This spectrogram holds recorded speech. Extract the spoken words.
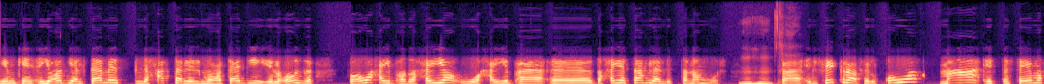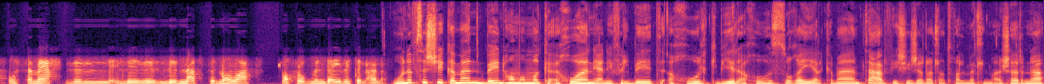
يمكن يقعد يلتمس حتى للمعتدي العذر. فهو هيبقى ضحية وهيبقى آه ضحية سهلة للتنمر. فالفكرة في القوة مع التسامح والسماح للنفس إن هو تخرج من دايرة الألم. ونفس الشيء كمان بينهم هم كإخوان يعني في البيت أخوه الكبير أخوه الصغير كمان. بتعرفي شجرات الأطفال مثل ما أشرنا.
